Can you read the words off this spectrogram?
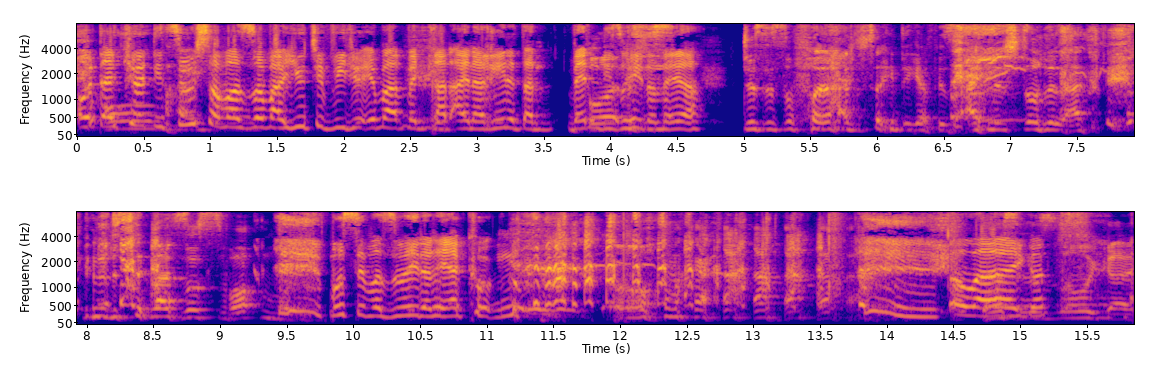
kann. Und dann Oh können die Zuschauer Gott. so beim YouTube-Video immer, wenn gerade einer redet, dann wenden Boah, die so hin und ist- her. Das ist so voll anstrengend, Digga, für so eine Stunde lang. Wenn du das immer so swappen musst. Musst immer so hin und her gucken. Oh mein, Oh das mein Gott. ist so geil.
